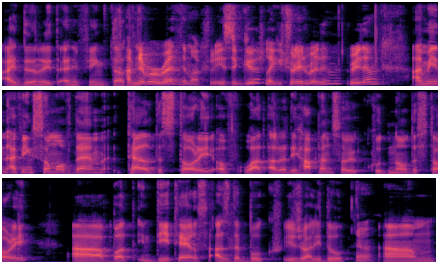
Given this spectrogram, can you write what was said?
I didn't read anything that I've never read them actually. Is it good? Like, you should read them? Read them? I mean, I think some of them tell the story of what already happened, so you could know the story, uh, but in details, as the book usually do. Yeah. Um,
